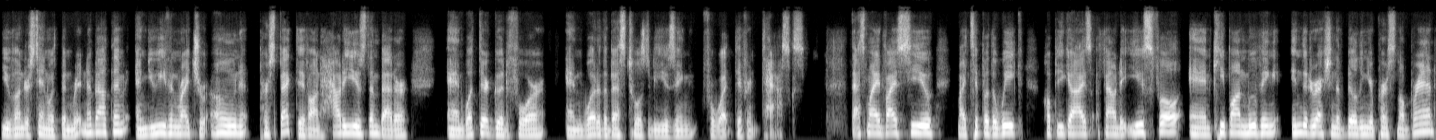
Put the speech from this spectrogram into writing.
you've understand what's been written about them, and you even write your own perspective on how to use them better and what they're good for and what are the best tools to be using for what different tasks. That's my advice to you, my tip of the week. Hope you guys found it useful and keep on moving in the direction of building your personal brand.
